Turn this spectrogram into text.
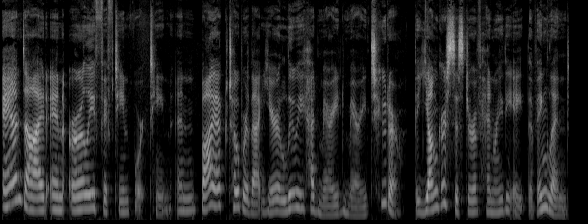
Anne died in early 1514, and by October that year, Louis had married Mary Tudor, the younger sister of Henry VIII of England.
